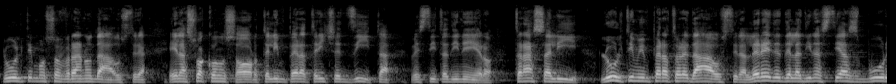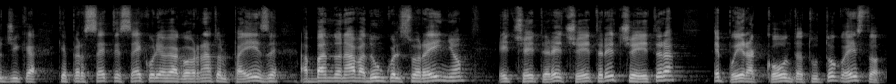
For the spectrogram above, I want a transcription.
l'ultimo sovrano d'Austria, e la sua consorte, l'imperatrice Zita, vestita di nero. Trasalì, l'ultimo imperatore d'Austria, l'erede della dinastia asburgica che per sette secoli aveva governato il paese, abbandonava dunque il suo regno, eccetera, eccetera, eccetera. E poi racconta tutto questo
